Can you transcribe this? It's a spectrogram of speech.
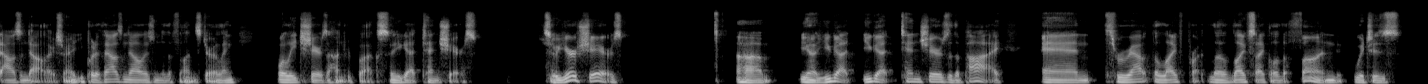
thousand dollars right you put a thousand dollars into the fund sterling well each share is a hundred bucks so you got 10 shares so your shares, um, you know, you got you got 10 shares of the pie. And throughout the life the life cycle of the fund, which is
